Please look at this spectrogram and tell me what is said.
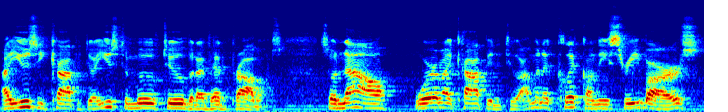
I usually copy to. I used to move to, but I've had problems. So now, where am I copying it to? I'm going to click on these three bars,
